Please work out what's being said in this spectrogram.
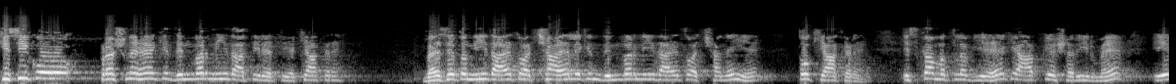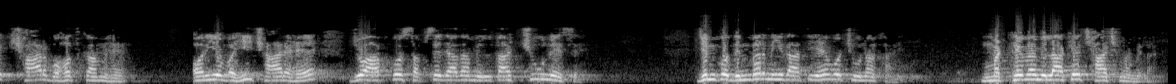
किसी को प्रश्न है कि दिन भर नींद आती रहती है, क्या करें? वैसे तो नींद आए तो अच्छा है, लेकिन दिन भर नींद आए तो अच्छा नहीं है तो क्या करें? इसका मतलब यह है कि आपके शरीर में एक क्षार बहुत कम है, और ये वही क्षार है जो आपको सबसे ज़्यादा मिलता है चूने से। जिनको दिन भर नींद आती है, वो चूना खाएँ। मट्ठे में मिला के, छाछ में मिला के।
